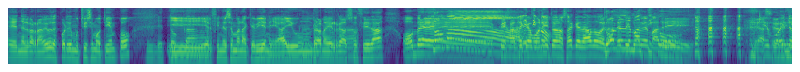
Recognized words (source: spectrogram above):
en el Bernabéu después de muchísimo tiempo. Y, el fin de semana que viene hay un Real Madrid-Real Sociedad. ¡Hombre! Fíjate qué bonito nos ha quedado el Atlético de Madrid. qué bueno.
